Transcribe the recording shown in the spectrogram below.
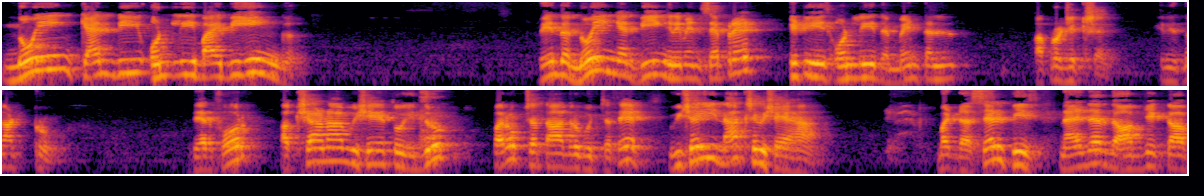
Knowing can be only by being. When the knowing and being remain separate, it is only the mental uh, projection. It is not true. Therefore, akshana vishay to idru parokshatadraguchate vishayi naksha vishaya. But the self is neither the object of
